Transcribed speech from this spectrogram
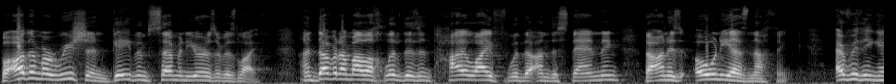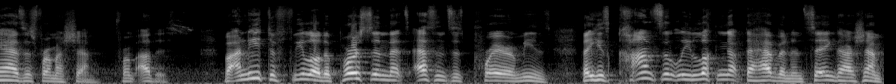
But Adam HaRishon gave him seven years of his life. And David HaMelech lived his entire life with the understanding that on his own he has nothing. Everything he has is from Hashem, from others. But I need to feel the person that's essence is prayer means that he's constantly looking up to heaven and saying to Hashem,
